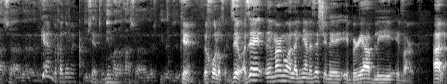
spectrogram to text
החסה, ו- כן, וכדומה. יש נתונים על זה. כן, בכל אופן. זהו, אז זה אמרנו על העניין הזה של אה, בריאה בלי איבר. הלאה.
